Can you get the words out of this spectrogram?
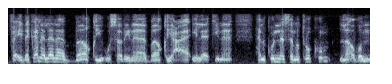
فإذا كان لنا باقي أسرنا، باقي عائلاتنا، هل كنا سنتركهم؟ لا أظن.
